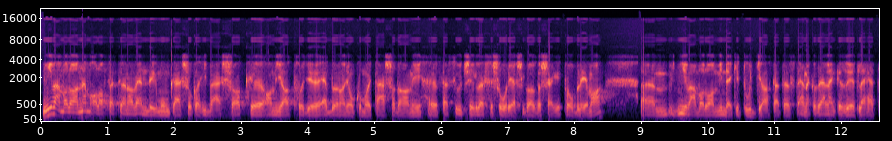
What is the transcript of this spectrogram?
Nyilvánvalóan nem alapvetően a vendégmunkások a hibásak, amiatt, hogy ebből nagyon komoly társadalmi feszültség lesz és óriási gazdasági probléma nyilvánvalóan mindenki tudja, tehát ezt, ennek az ellenkezőjét lehet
